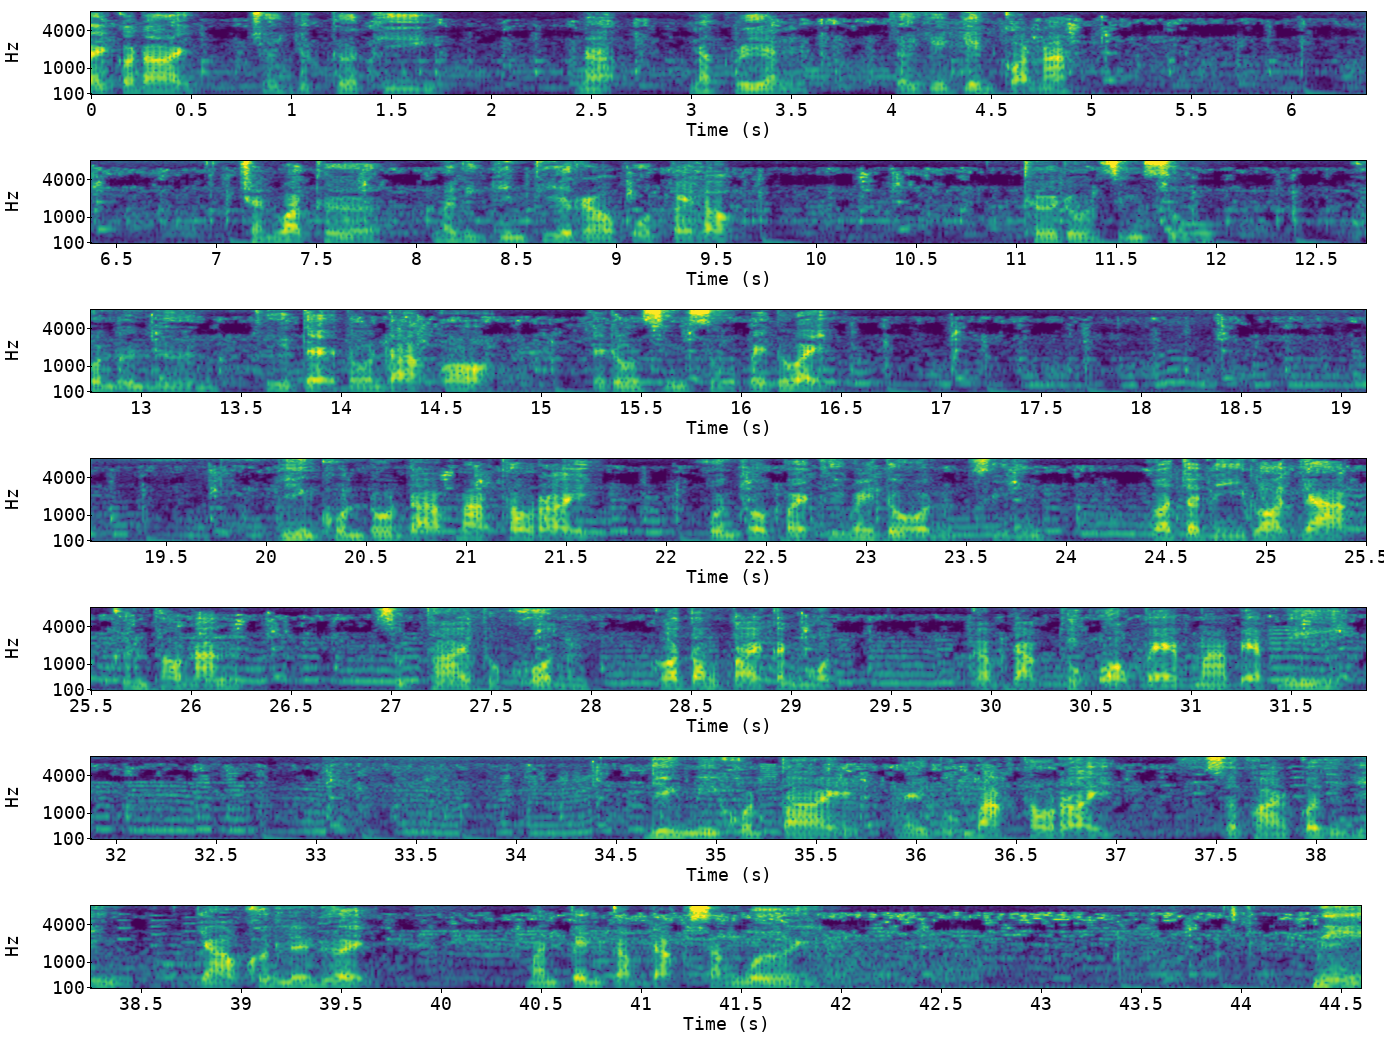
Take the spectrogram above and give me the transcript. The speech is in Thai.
รก็ได้ช่วยหยุดเธอทีนะนักเรียนใจเย็นๆก่อนนะ ฉันว่าเธอไม่ได้ยินที่เราพูดไปหรอก เธอโดนสิงสู่ คนอื่นๆที่แตะโดนด่าก็จะโดนสิงสู่ไปด้วย ยิ่งคนโดนด่ามากเท่าไหร่ คนทั่วไปที่ไม่โดนสิงก็จะหนีรอดยากขึ้นเท่านั้น สุดท้ายทุกคนก็ต้องตายกันหมด กับดักถูกออกแบบมาแบบนี้ ยิ่งมีคนตายในหลุมมากเท่าไหร่สะพานก็จะยิ่งยาวขึ้นเรื่อยๆ มันเป็นกับดักสังเวย นี่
